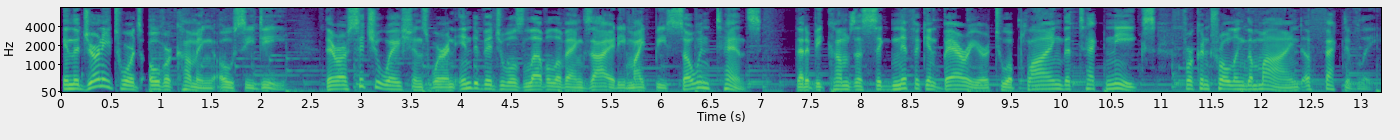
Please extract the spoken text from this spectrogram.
In the journey towards overcoming OCD, there are situations where an individual's level of anxiety might be so intense that it becomes a significant barrier to applying the techniques for controlling the mind effectively.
